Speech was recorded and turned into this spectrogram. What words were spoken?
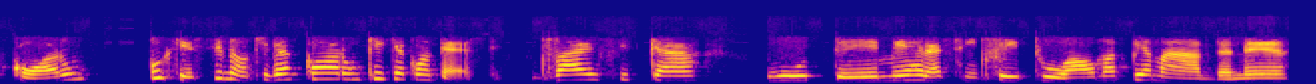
quórum, porque se não tiver quórum, o que, que acontece? Vai ficar o Temer assim, feito alma penada, né?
